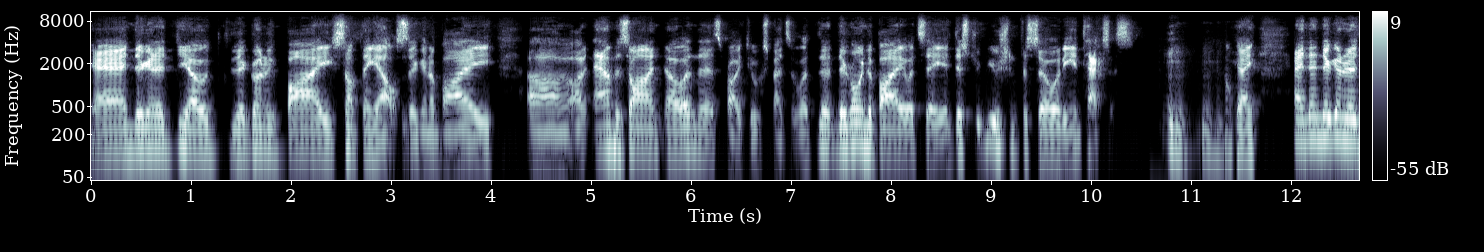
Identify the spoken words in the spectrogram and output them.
and they're gonna you know they're gonna buy something else. They're gonna buy uh, an amazon oh and that's probably too expensive. They're going to buy let's say a distribution facility in texas. Mm-hmm, mm-hmm. okay? And then they're gonna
